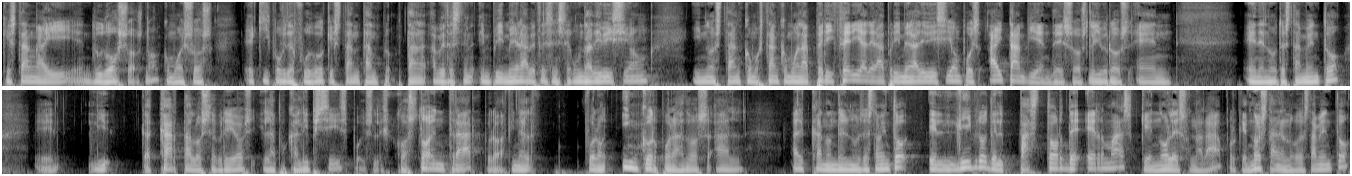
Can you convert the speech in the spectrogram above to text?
que están ahí dudosos, ¿no? como esos equipos de fútbol que están tan, a veces en, primera, a veces en segunda división y no están como están como en la periferia de la primera división, pues hay también de esos libros en, en el Nuevo Testamento. la carta a los hebreos y el Apocalipsis, pues les costó entrar, pero al final fueron incorporados al, al canon del Nuevo Testamento. El libro del pastor de Hermas, que no le sonará, porque no está en el Nuevo Testamento,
